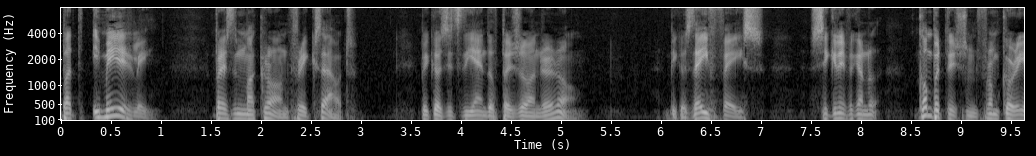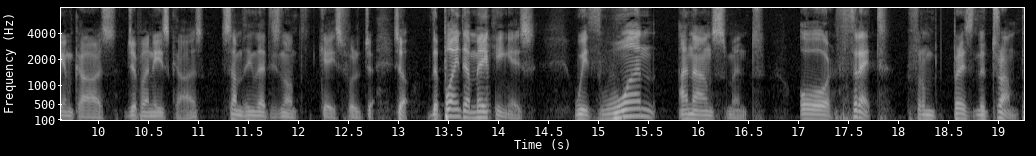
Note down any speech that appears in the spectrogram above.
but immediately, President Macron freaks out because it's the end of Peugeot and Renault, because they face significant competition from Korean cars, Japanese cars, something that is not the case for. So the point I'm making is, with one announcement or threat from President Trump,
